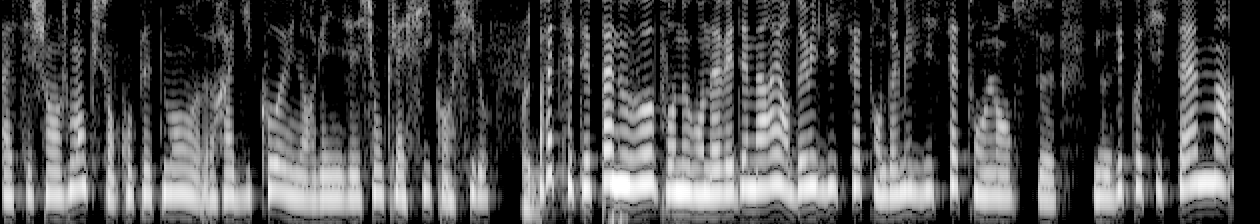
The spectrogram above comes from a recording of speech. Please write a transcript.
à, ces, changements qui sont complètement euh, radicaux à une organisation classique en silo? En fait, c'était pas nouveau pour nous. On avait démarré en 2017. En 2017, on lance euh, nos écosystèmes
